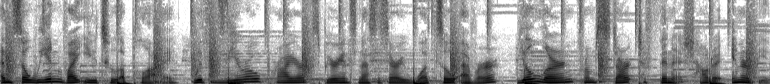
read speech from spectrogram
And so we invite you to apply. With zero prior experience necessary whatsoever, you'll learn from start to finish how to interview,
